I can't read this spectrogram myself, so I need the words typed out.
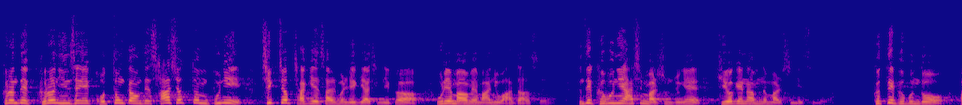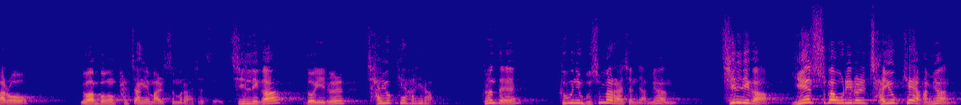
그런데 그런 인생의 고통 가운데 사셨던 분이 직접 자기의 삶을 얘기하시니까 우리의 마음에 많이 와닿았어요. 근데 그분이 하신 말씀 중에 기억에 남는 말씀이 있습니다. 그때 그분도 바로 요한복음 8장의 말씀을 하셨어요. 진리가 너희를 자유케 하리라. 그런데 그분이 무슨 말을 하셨냐면 진리가 예수가 우리를 자유케 하면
